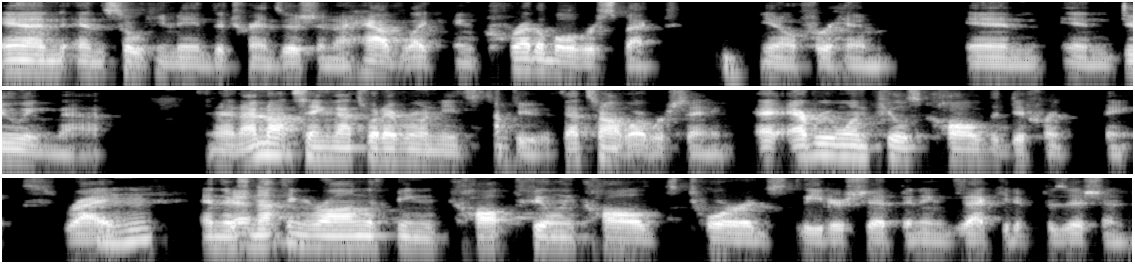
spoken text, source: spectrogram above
And and so he made the transition. I have like incredible respect, you know, for him in in doing that. and i'm not saying that's what everyone needs to do. That's not what we're saying. Everyone feels called to different things right? Mm-hmm. and there's nothing wrong with being called feeling called towards leadership and executive position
